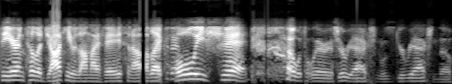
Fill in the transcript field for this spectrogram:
see her until the jockey was on my face, and I was like, holy shit. That was hilarious. Your reaction was your reaction, though.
